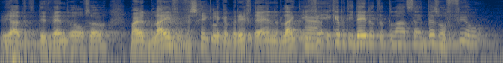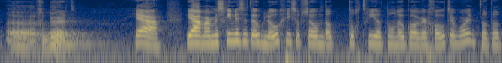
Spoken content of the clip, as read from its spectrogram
Ja, dit, dit went wel of zo. Maar het blijven verschrikkelijke berichten. Hè? En het lijkt, ik, vind- ik heb het idee dat het de laatste tijd best wel veel eh, gebeurt. Ja. ja, maar misschien is het ook logisch of zo, omdat toch triathlon ook wel weer groter wordt. Dat dat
